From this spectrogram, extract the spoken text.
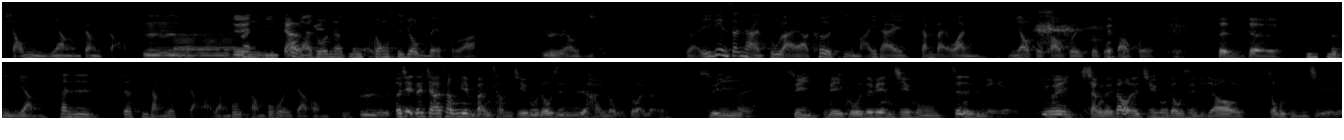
小米一样这样搞，嗯，呃、就是你对我来说，那公公司就美和啊，嗯，了解，对吧？一定生产出来啊，克制嘛，一台三百万，你要多高规就多高规。真的，跟车子一样，但是这市场就小啊，养不养不活一家公司。嗯，而且再加上面板厂几乎都是日韩垄断啊，所以所以美国这边几乎真的是没有，因为想得到的几乎都是比较中低阶的。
